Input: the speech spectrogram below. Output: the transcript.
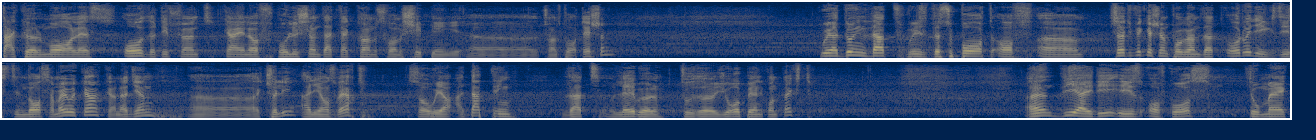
tackle more or less all the different kind of pollution that comes from shipping uh, transportation. We are doing that with the support of uh, certification program that already exists in North America, Canadian, uh, actually, Alliance Verte. So we are adapting that label to the European context. And the idea is, of course, to make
